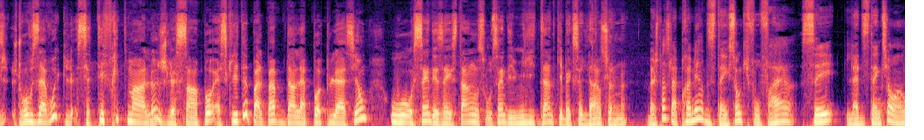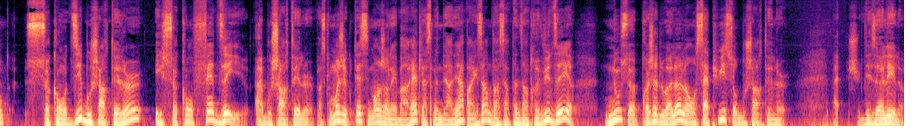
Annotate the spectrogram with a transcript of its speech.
Je, dois vous avouer que cet effritement-là, je le sens pas. Est-ce qu'il était palpable dans la population ou au sein des instances, au sein des militants de Québec solidaire seulement? Ben, je pense que la première distinction qu'il faut faire, c'est la distinction entre ce qu'on dit Bouchard-Taylor et ce qu'on fait dire à Bouchard-Taylor. Parce que moi, j'écoutais Simon Jolin Barrette la semaine dernière, par exemple, dans certaines entrevues, dire, nous, ce projet de loi-là, là, on s'appuie sur Bouchard-Taylor. Ben, je suis désolé, là.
